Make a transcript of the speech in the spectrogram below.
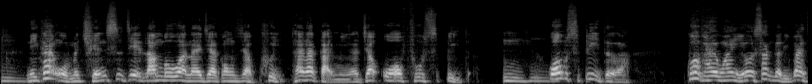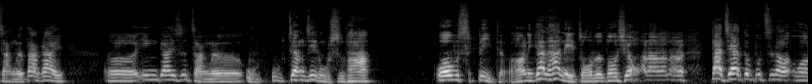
嗯，你看我们全世界 number one 那一家公司叫 Queen，它它改名了叫 Wolfspeed。嗯哼，Wolfspeed 啊，挂牌完以后，上个礼拜涨了大概，呃，应该是涨了五将近五十趴。Wolfspeed 啊，你看它你走的多凶，啦啦啦，大家都不知道哇，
